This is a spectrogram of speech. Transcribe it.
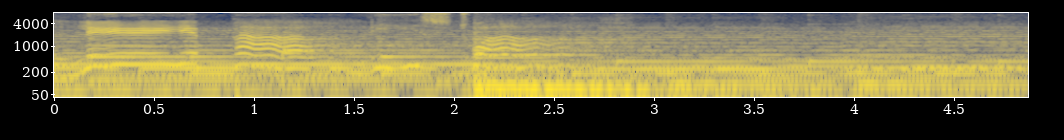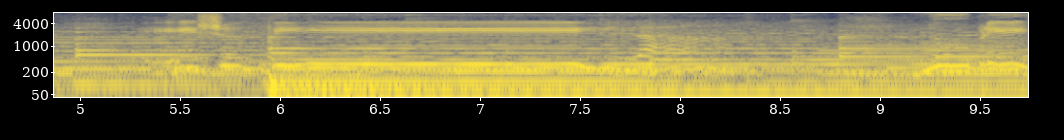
balayé par l'histoire. Et je vis là, n'oubliez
